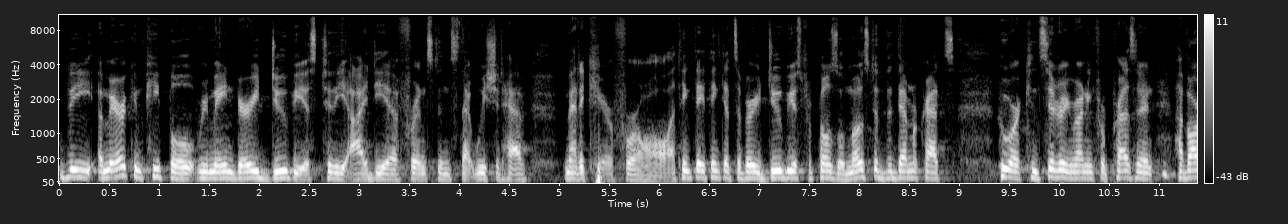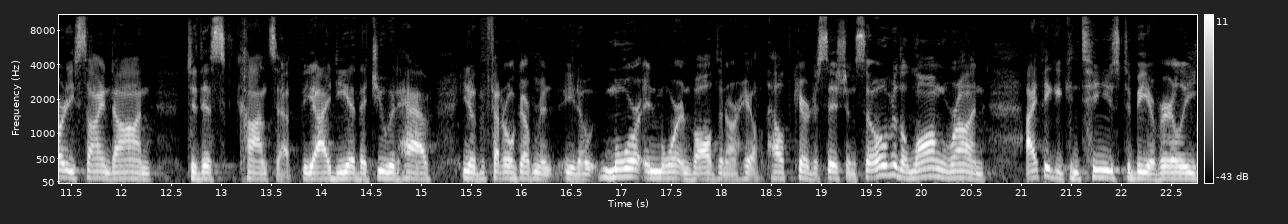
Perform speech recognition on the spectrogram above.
the American people remain very dubious to the idea, for instance, that we should have Medicare for all. I think they think that's a very dubious proposal. Most of the Democrats who are considering running for president have already signed on to this concept, the idea that you would have, you know, the federal government, you know, more and more involved in our health care decisions. So over the long run, I think it continues to be a really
